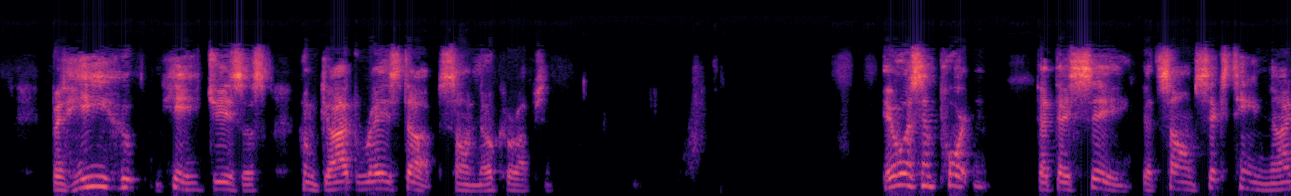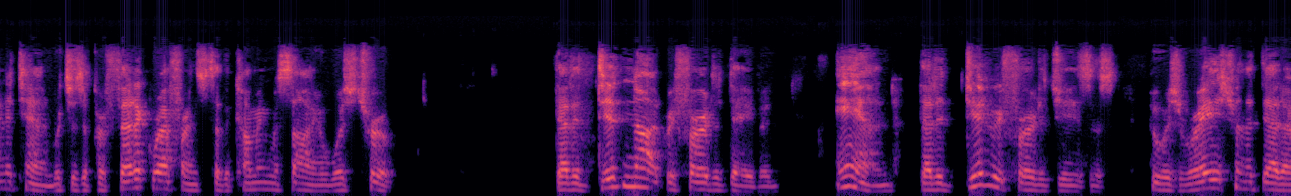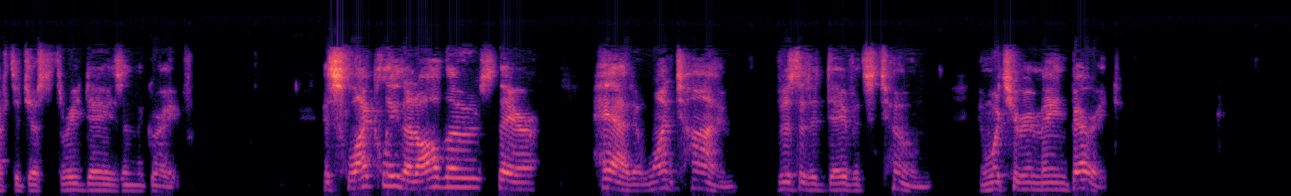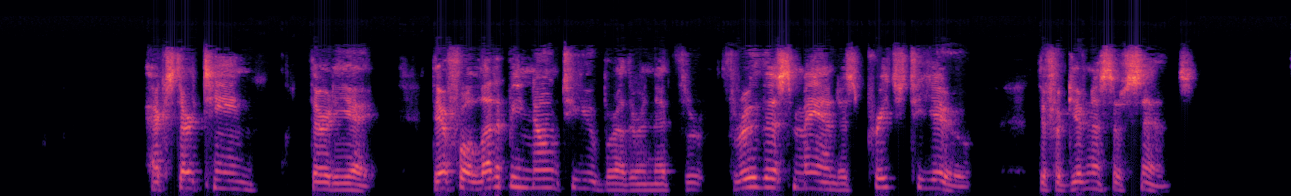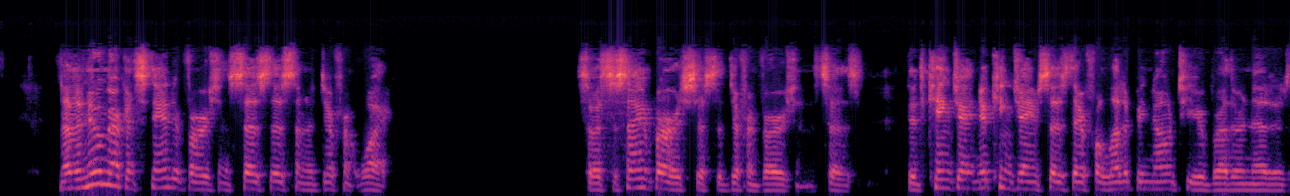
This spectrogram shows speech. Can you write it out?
But he who he, Jesus, whom God raised up, saw no corruption. It was important that they see that Psalm 16, 9 to 10, which is a prophetic reference to the coming Messiah, was true. That it did not refer to David, and that it did refer to Jesus, who was raised from the dead after just three days in the grave. It's likely that all those there had at one time visited David's tomb in which he remained buried. Acts 13 38. Therefore, let it be known to you, brethren, that through, through this man is preached to you the forgiveness of sins. Now, the New American Standard Version says this in a different way. So it's the same verse, just a different version. It says, the King James, New King James says, Therefore, let it be known to you, brethren, that,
